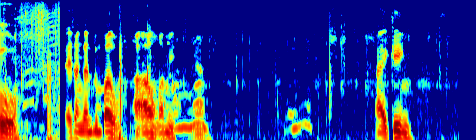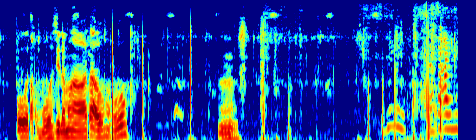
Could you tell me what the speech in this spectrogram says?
Oo. Eh, hanggang doon pa, oh. Aahon kami. Yan. Hiking. Oo, takbuhan sila mga bata, oh. Oo. Mm. Sige, nasa kayo mo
